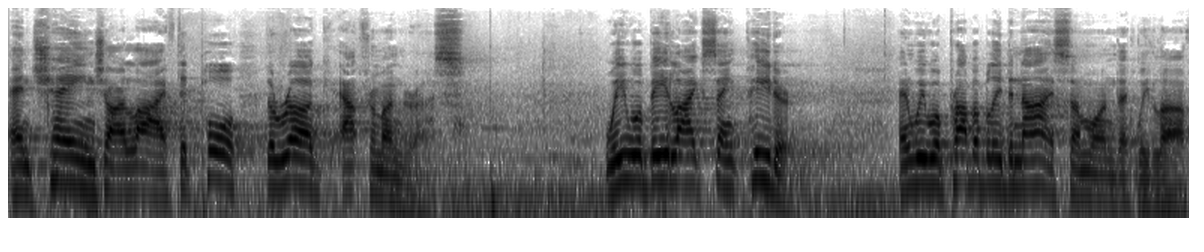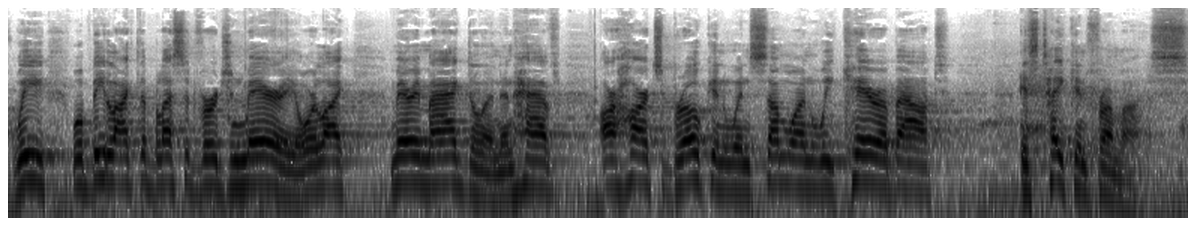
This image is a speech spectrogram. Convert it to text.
and change our life, that pull the rug out from under us. We will be like St. Peter, and we will probably deny someone that we love. We will be like the Blessed Virgin Mary or like Mary Magdalene and have our hearts broken when someone we care about is taken from us.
